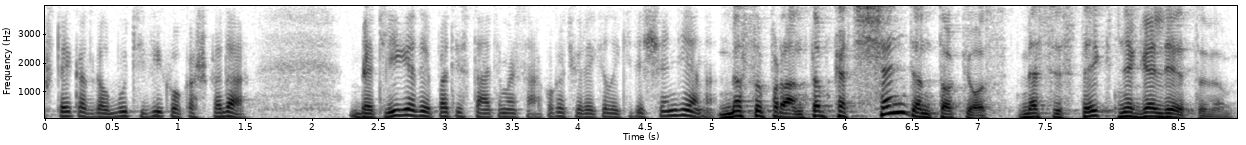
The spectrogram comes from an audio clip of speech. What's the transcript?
už tai, kas galbūt įvyko kažkada. Bet lygiai taip pat įstatymai sako, kad jų reikia laikyti šiandieną. Mes suprantam, kad šiandien tokios mes įsteigti negalėtumėm.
